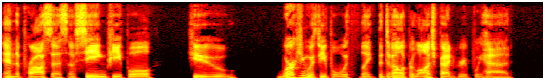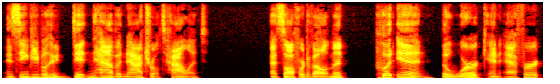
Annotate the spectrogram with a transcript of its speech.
in the process of seeing people who working with people with like the developer launchpad group we had and seeing people who didn't have a natural talent at software development put in the work and effort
